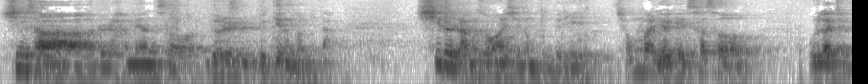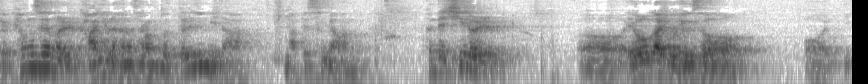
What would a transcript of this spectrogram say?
심사를 하면서 늘 느끼는 겁니다. 시를 낭송하시는 분들이 정말 여기에 서서 우리가 저렇게 평생을 강의를 하는 사람도 떨립니다. 앞에 서면. 근데 시를 어, 애워가지고 여기서 어, 이-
